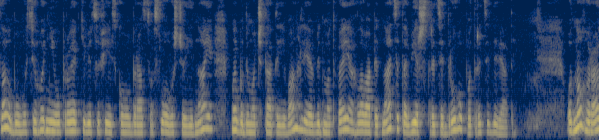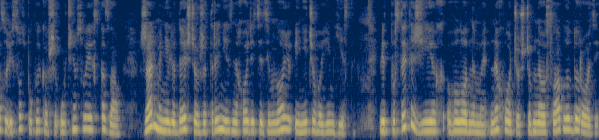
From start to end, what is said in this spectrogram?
Слава Богу, сьогодні у проєкті від Софійського братства Слово, що єднає, ми будемо читати Євангелія від Матвея, глава 15, вірш з 32 по 39. Одного разу Ісус, покликавши учнів своїх, сказав: Жаль мені людей, що вже три дні знаходяться зі мною і нічого їм їсти. Відпустити ж їх голодними не хочу, щоб не ослабли в дорозі.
